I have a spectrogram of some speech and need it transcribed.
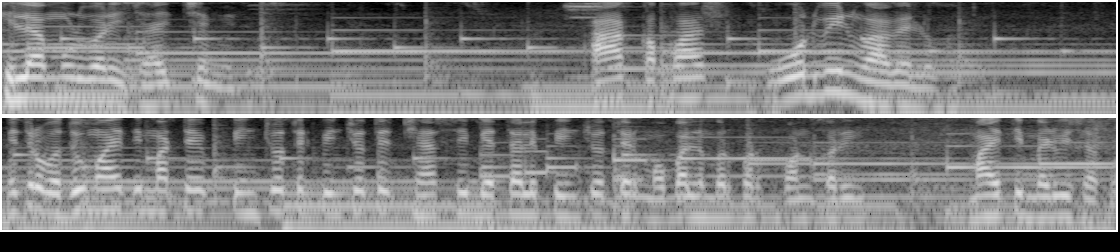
ખીલા મૂળવાળી જાય છે મિત્રો. આ કપાસ ઓડવીન વાવેલો હતો. મિત્રો, વધુ માહિતી માટે પંચોતેર પંચોતેર છ્યાસી બેતાલીસ પંચોતેર મોબાઈલ નંબર પર ફોન કરી માહિતી મેળવી શકો છો.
